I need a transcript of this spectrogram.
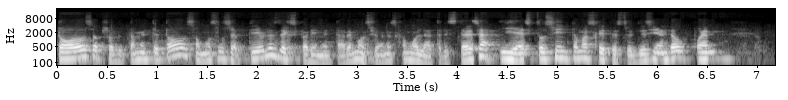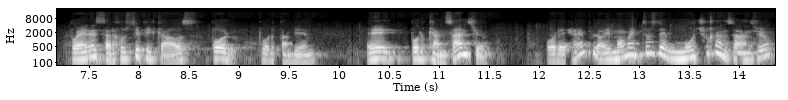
todos, absolutamente todos, somos susceptibles de experimentar emociones como la tristeza y estos síntomas que te estoy diciendo pueden, pueden estar justificados por, por también eh, por cansancio. Por ejemplo, hay momentos de mucho cansancio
